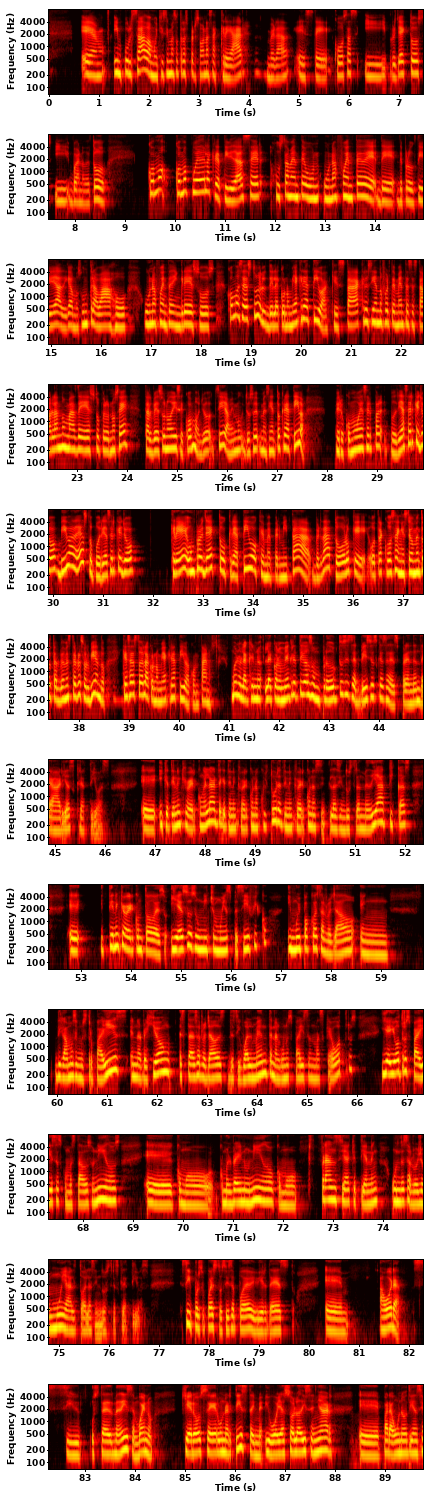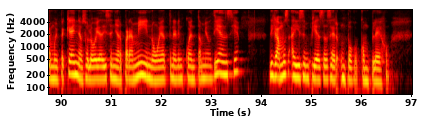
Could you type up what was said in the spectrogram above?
em, impulsado a muchísimas otras personas a crear, ¿verdad? Este, cosas y proyectos y bueno, de todo. ¿Cómo, ¿Cómo puede la creatividad ser justamente un, una fuente de, de, productividad, digamos, un trabajo, una fuente de ingresos? ¿Cómo es esto de, de, la economía creativa que está creciendo fuertemente? Se está hablando más de esto, pero no sé, tal vez uno dice, ¿cómo? Yo sí, a mí yo me siento creativa, pero ¿cómo voy a hacer? Para, podría ser que yo viva de esto, podría ser que yo cree un proyecto creativo que me permita, ¿verdad? Todo lo que otra cosa en este momento tal vez me esté resolviendo. ¿Qué es esto de la economía creativa? Contanos. Bueno, la, la economía creativa son productos y servicios que se desprenden de áreas creativas eh, y que tienen que ver con el arte, que tienen que ver con la cultura, tienen que ver con las, industrias mediáticas eh, y tienen que ver con todo eso. Y eso es un nicho muy específico y muy poco desarrollado en digamos, en nuestro país, en la región, está desarrollado desigualmente, en algunos países más que otros, y hay otros países como Estados Unidos, eh, como, como el Reino Unido, como Francia, que tienen un desarrollo muy alto de las industrias creativas. Sí, por supuesto, sí se puede vivir de esto. Eh, ahora, si ustedes me dicen, bueno, quiero ser un artista y, y voy a solo a diseñar eh, para una audiencia muy pequeña, solo voy a diseñar para mí, no voy a tener en cuenta mi audiencia, digamos, ahí se empieza a ser un poco complejo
